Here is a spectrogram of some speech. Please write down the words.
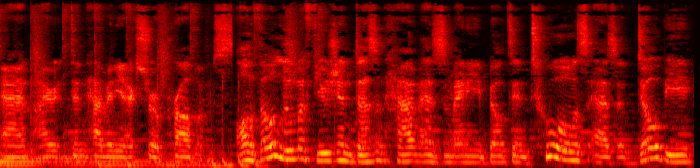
and I didn't have any extra problems. Although LumaFusion doesn't have as many built-in tools as Adobe,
